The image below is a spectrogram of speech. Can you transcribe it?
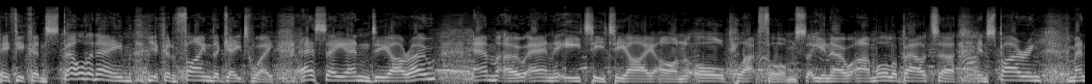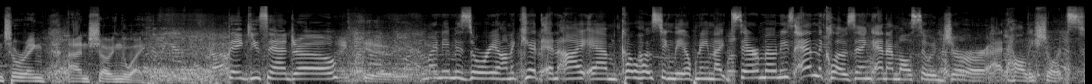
if you can spell the name, you can find the gateway. S-A-N-D-R-O M-O-N-E-T-T-I on all platforms. You know, I'm all about uh, inspiring, mentoring, and showing the way. Thank you, Sandro. Thank you. My name is Zorianna Kit, and I am co-hosting the opening night ceremonies and the closing, and I'm also a juror at Holly Shorts.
